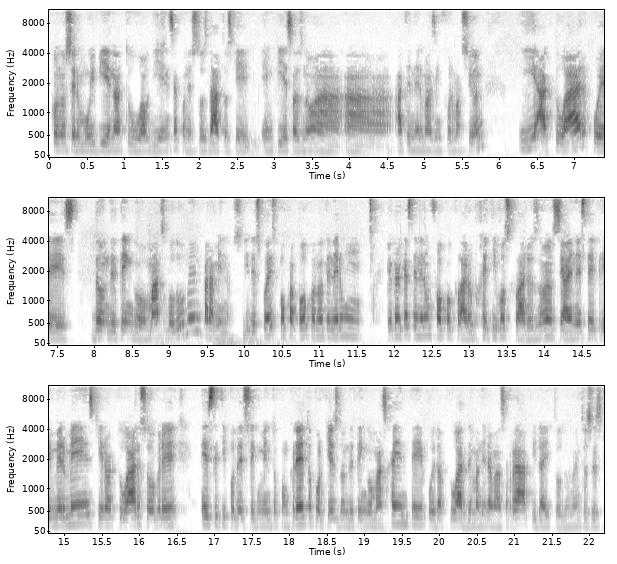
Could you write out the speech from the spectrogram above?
conocer muy bien a tu audiencia con estos datos que empiezas, ¿no? a, a tener más información y actuar pues donde tengo más volumen para menos. Y después poco a poco no tener un, yo creo que es tener un foco claro, objetivos claros, ¿no? O sea, en este primer mes quiero actuar sobre este tipo de segmento concreto porque es donde tengo más gente, puedo actuar de manera más rápida y todo, ¿no? Entonces,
